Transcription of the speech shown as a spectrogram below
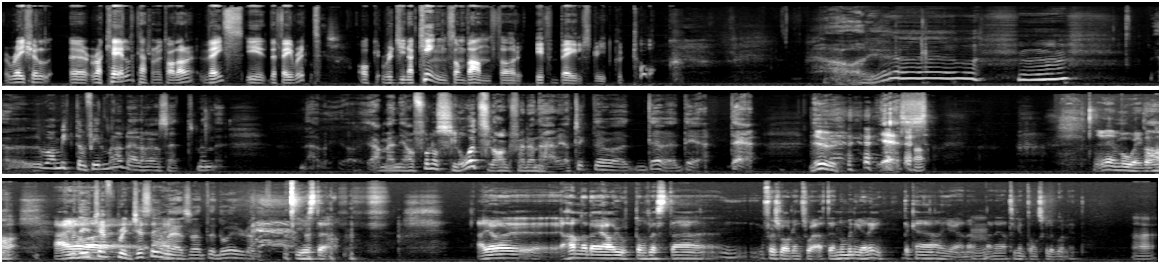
Rachel eh, Raquel, kanske hon uttalar, Weiss i The Favourite och Regina King som vann för If Bale Street Could Talk. Ja, det... Mm. Det var mittenfilmerna där har jag sett, men... Ja, men jag får nog slå ett slag för den här. Jag tyckte det, det, det. Nu, yes! Ja. Nu är Moe igång. Ja. Nej, men det är Jeff Bridges är med så att då är det lugnt. Just det. Ja, jag hamnar där jag har gjort de flesta förslagen tror jag. Att en nominering, det kan jag ge henne. Mm. Men jag tycker inte hon skulle ha vunnit. Nej.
